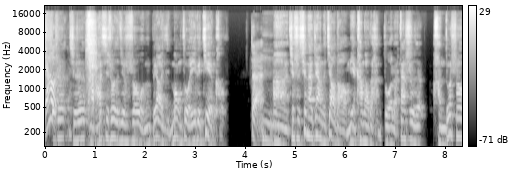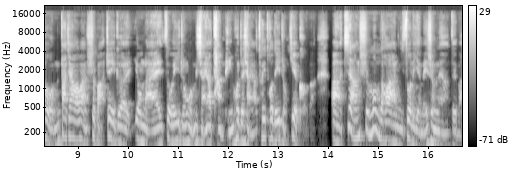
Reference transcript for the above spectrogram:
然后，其实其实马哈希说的就是说，我们不要以梦作为一个借口。对，啊，就是现在这样的教导，我们也看到的很多了。但是很多时候，我们大家往往是把这个用来作为一种我们想要躺平或者想要推脱的一种借口了。啊，既然是梦的话，你做了也没什么呀，对吧？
